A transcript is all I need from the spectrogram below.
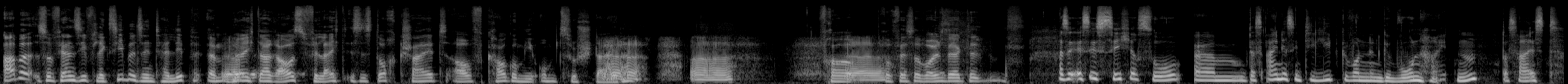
Aber sofern Sie flexibel sind, Herr Lipp, ähm, ja. höre ich da raus, vielleicht ist es doch gescheit, auf Kaugummi umzusteigen. Aha. Frau äh, Professor Wollenberg. Also es ist sicher so, ähm, das eine sind die liebgewonnenen Gewohnheiten. Das heißt,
